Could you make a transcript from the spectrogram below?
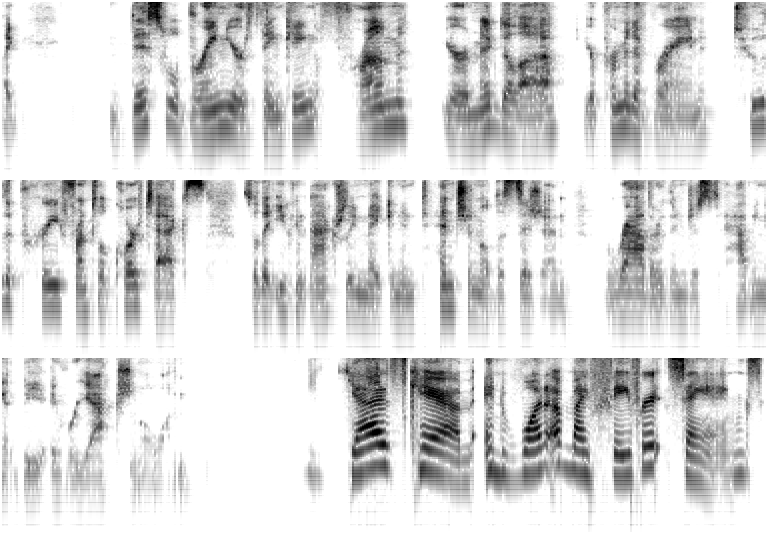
Like this will bring your thinking from your amygdala, your primitive brain, to the prefrontal cortex so that you can actually make an intentional decision rather than just having it be a reactional one. Yes, Cam. And one of my favorite sayings,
